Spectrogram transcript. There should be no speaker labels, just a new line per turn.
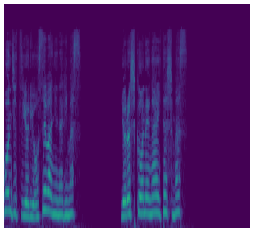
本日よりお世話になります。よろしくお願いいたします。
